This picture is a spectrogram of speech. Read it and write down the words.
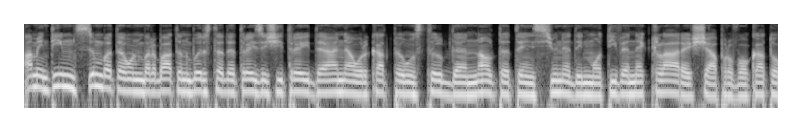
Amintim, sâmbătă un bărbat în vârstă de 33 de ani a urcat pe un stâlp de înaltă tensiune din motive neclare și a provocat o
